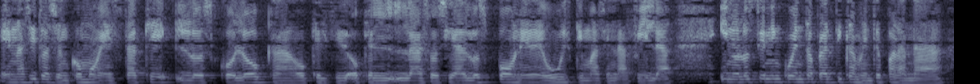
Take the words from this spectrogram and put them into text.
en una situación como esta que los coloca o que, o que la sociedad los pone de últimas en la fila y no los tiene en cuenta prácticamente para nada?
